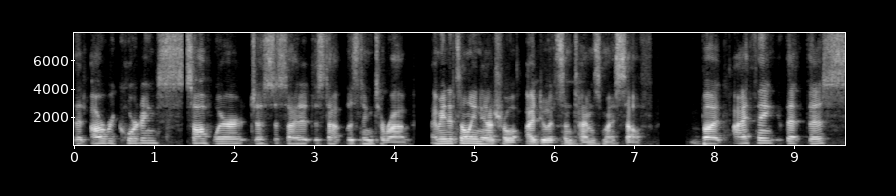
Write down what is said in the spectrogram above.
that our recording software just decided to stop listening to Rob. I mean, it's only natural. I do it sometimes myself. But I think that this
